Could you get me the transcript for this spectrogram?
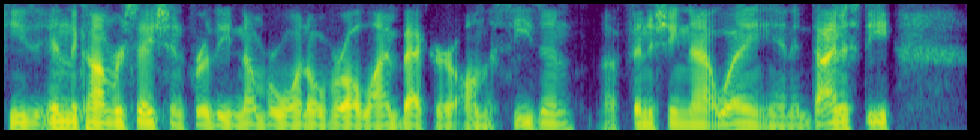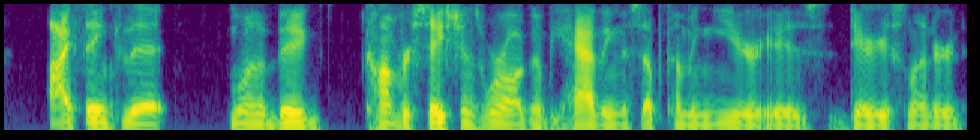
he's in the conversation for the number one overall linebacker on the season, uh, finishing that way. And in Dynasty, I think that one of the big conversations we're all going to be having this upcoming year is Darius Leonard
